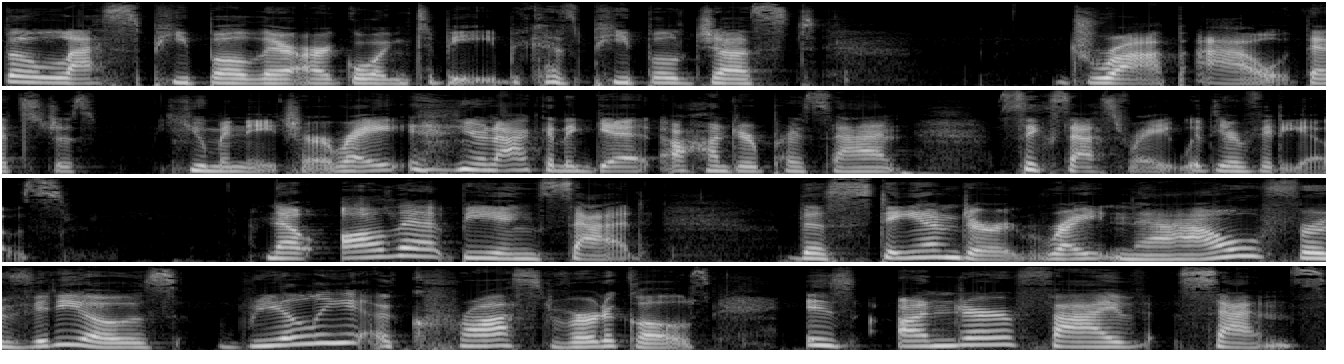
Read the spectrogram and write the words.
the less people there are going to be because people just drop out. That's just human nature, right? You're not going to get 100% success rate with your videos. Now, all that being said, the standard right now for videos really across verticals is under five cents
